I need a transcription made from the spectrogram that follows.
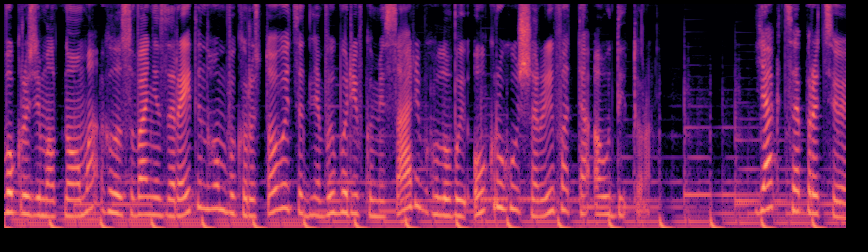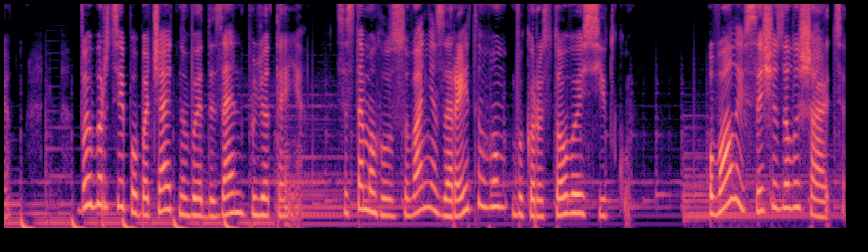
В окрузі Малтнома голосування за рейтингом використовується для виборів комісарів, голови округу, шерифа та аудитора. Як це працює? Виборці побачають новий дизайн бюлетеня. Система голосування за рейтингом використовує сітку. Овали все ще залишаються,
